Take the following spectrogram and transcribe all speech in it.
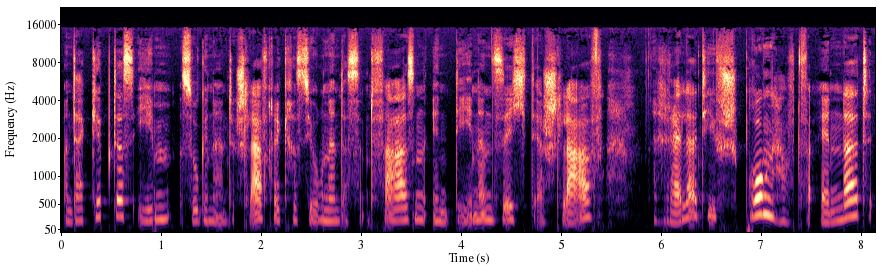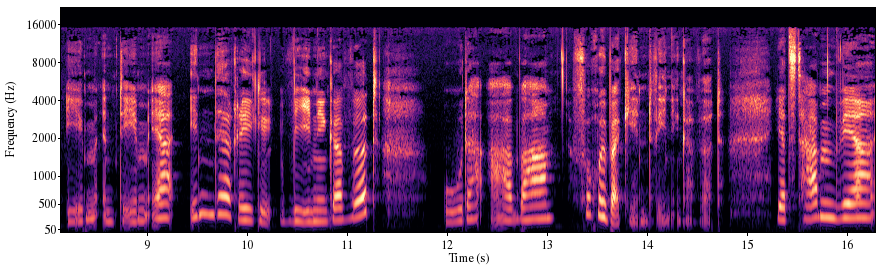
Und da gibt es eben sogenannte Schlafregressionen. Das sind Phasen, in denen sich der Schlaf relativ sprunghaft verändert, eben indem er in der Regel weniger wird oder aber vorübergehend weniger wird. Jetzt haben wir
